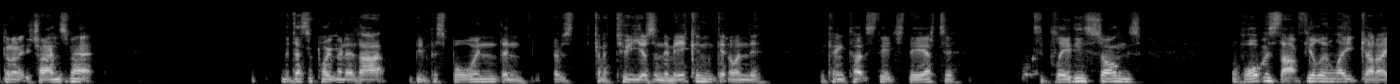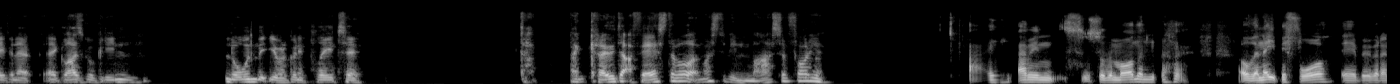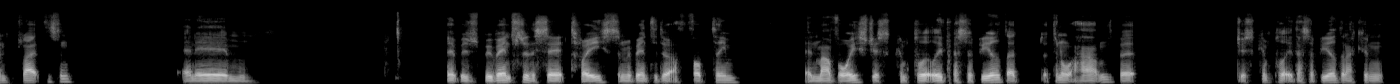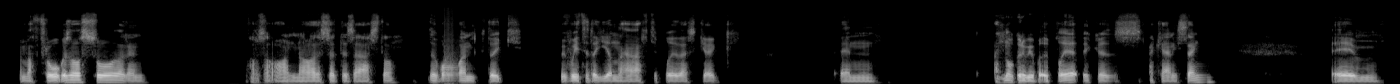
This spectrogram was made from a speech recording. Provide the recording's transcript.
going to TRNSMT, the disappointment of that being postponed, and it was kind of two years in the making, getting on the, the King Tut stage there to to play these songs. What was that feeling like arriving at, at Glasgow Green, knowing that you were going to play to a big crowd at a festival? It must have been massive for you. I, I mean, so, so the morning or the night before, uh, we were in practicing, and um, it was we went through the set twice and we went to do it a third time and my voice just completely disappeared. I, I don't know what happened, but just completely disappeared and I couldn't and my throat was all sore and I was like, oh no, this is a disaster. The one like we've waited a year and a half to play this gig and I'm not going to be able to play it because I can't sing. Um,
